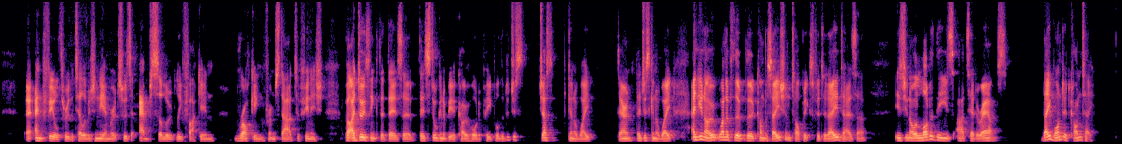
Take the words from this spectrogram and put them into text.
and feel through the television, the Emirates was absolutely fucking rocking from start to finish. But I do think that there's a there's still going to be a cohort of people that are just just going to wait, Darren. They're just going to wait. And you know, one of the the conversation topics for today, Dazza, is you know a lot of these Arteta outs, they wanted Conte.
